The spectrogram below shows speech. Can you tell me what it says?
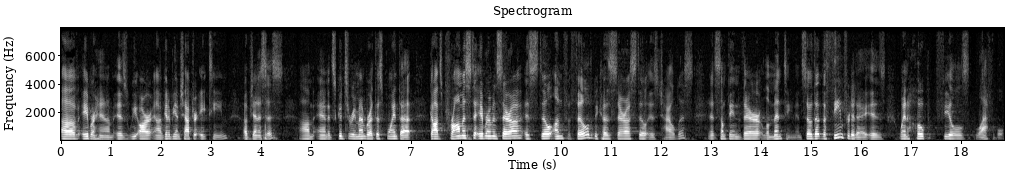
of Abraham is we are uh, going to be in chapter 18 of Genesis. Um, and it's good to remember at this point that God's promise to Abraham and Sarah is still unfulfilled because Sarah still is childless, and it's something they're lamenting. And so the, the theme for today is when hope feels laughable.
